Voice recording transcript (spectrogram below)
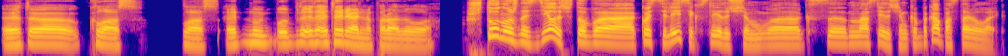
Это класс. Класс. Это, ну, это, это реально порадовало. Что нужно сделать, чтобы Костя Лесик в следующем, э, на следующем КБК поставил лайк?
